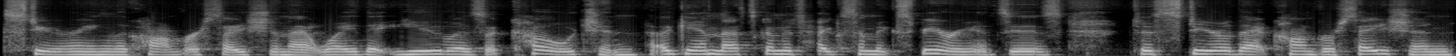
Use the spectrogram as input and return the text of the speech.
steering the conversation that way that you as a coach and again that's going to take some experience is to steer that conversation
